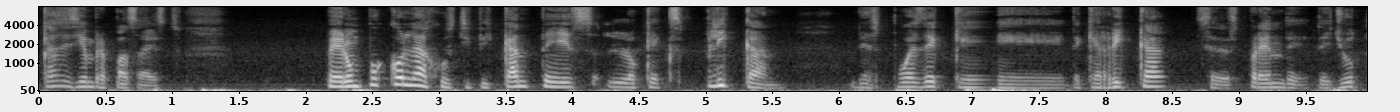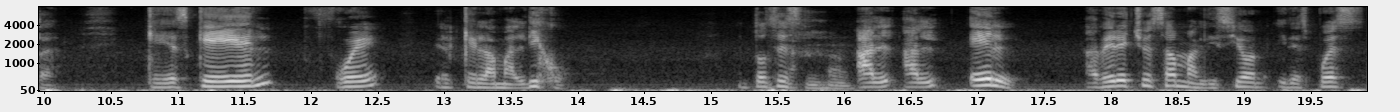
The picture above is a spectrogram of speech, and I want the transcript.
casi siempre pasa esto. Pero un poco la justificante es lo que explican después de que, de que Rika se desprende de Yuta. Que es que él fue el que la maldijo. Entonces, al, al él haber hecho esa maldición y después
